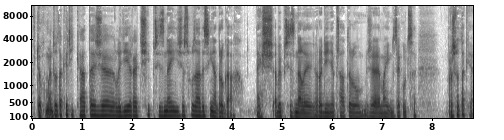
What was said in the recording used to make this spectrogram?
V dokumentu taky říkáte, že lidi radši přiznají, že jsou závislí na drogách, než aby přiznali rodině, přátelům, že mají exekuce. Proč to tak je?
